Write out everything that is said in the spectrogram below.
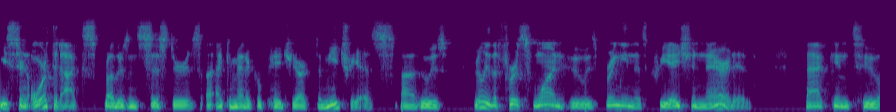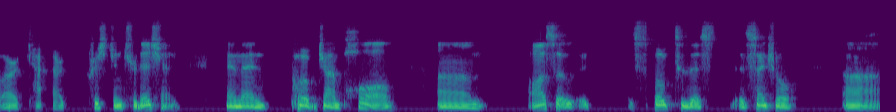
Eastern Orthodox brothers and sisters, uh, Ecumenical Patriarch Demetrius, uh, who is really the first one who is bringing this creation narrative back into our, our Christian tradition. And then Pope John Paul um, also spoke to this essential uh,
